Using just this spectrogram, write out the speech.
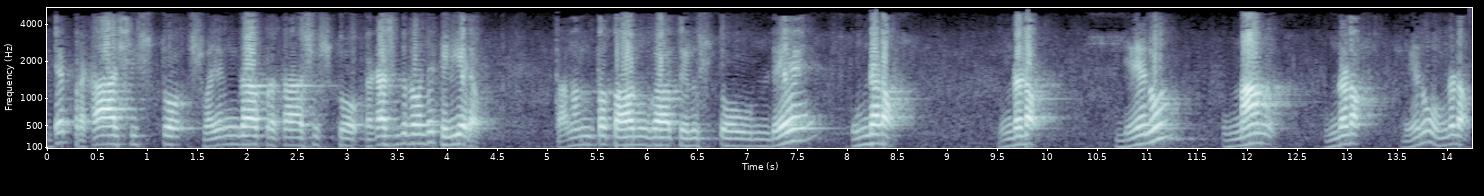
అంటే ప్రకాశిస్తూ స్వయంగా ప్రకాశిస్తూ ప్రకాశించడం అంటే తెలియడం. తనంత తానుగా తెలుస్తూ ఉండే ఉండడం. ఉండడం. నేను ఉన్నాను. ఉండడం. నేను ఉండడం.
